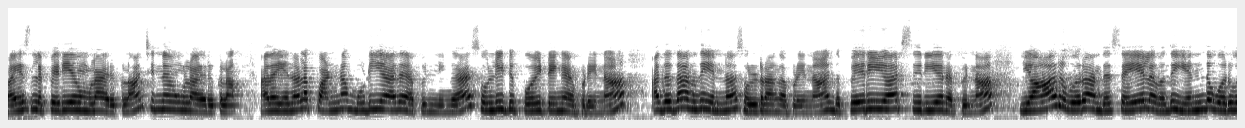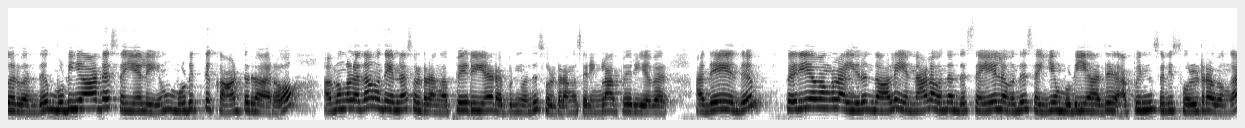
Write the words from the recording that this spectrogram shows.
வயசில் பெரியவங்களாக இருக்கலாம் சின்னவங்களாக இருக்கலாம். அதை என்னால் பண்ண முடியாது அப்படின்னு நீங்கள் சொல்லிட்டு போயிட்டீங்க அப்படின்னா அதை தான் வந்து என்ன சொல்கிறாங்க அப்படின்னா இந்த பெரியார் சிறியர் அப்படின்னா யார் ஒரு அந்த செயலை வந்து எந்த ஒருவர் வந்து முடியாத செயலையும் முடித்து காட்டுறாரோ அவங்கள தான் வந்து என்ன சொல்கிறாங்க பெரியார் அப்படின்னு வந்து சொல்கிறாங்க சரிங்களா? பெரியவர். அதே இது பெரியவங்களாக இருந்தாலும் என்னால் வந்து அந்த செயலை வந்து செய்ய முடியாது அப்படின்னு சொல்லி சொல்கிறவங்க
